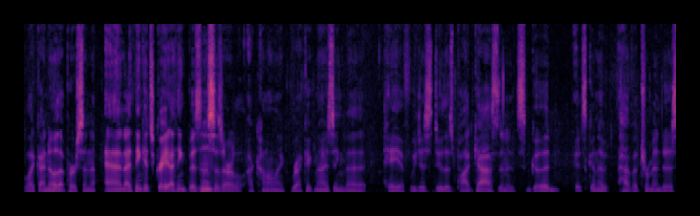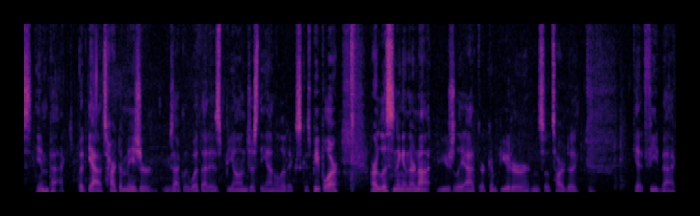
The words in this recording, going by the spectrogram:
like I know that person. And I think it's great. I think businesses mm. are, are kind of like recognizing that hey, if we just do this podcast and it's good, it's going to have a tremendous impact. But yeah, it's hard to measure exactly what that is beyond just the analytics because people are are listening and they're not usually at their computer, and so it's hard to get feedback.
